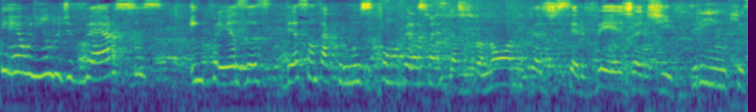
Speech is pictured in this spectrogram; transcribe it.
e reunindo diversas empresas de Santa Cruz com operações gastronômicas, de cerveja, de drinks,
